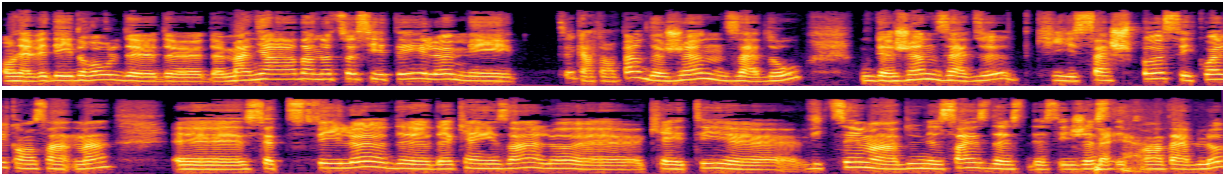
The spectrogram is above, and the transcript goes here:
On avait des drôles de de, de manières dans notre société là, mais tu sais, quand on parle de jeunes ados ou de jeunes adultes qui sachent pas c'est quoi le consentement, euh, cette petite fille-là de, de 15 ans là, euh, qui a été euh, victime en 2016 de, de ces gestes ben, épouvantables-là,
